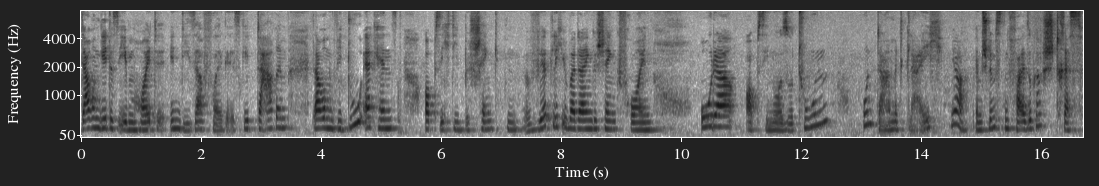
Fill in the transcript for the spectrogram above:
Darum geht es eben heute in dieser Folge. Es geht darum, darum, wie du erkennst, ob sich die Beschenkten wirklich über dein Geschenk freuen oder ob sie nur so tun und damit gleich, ja, im schlimmsten Fall sogar Stress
